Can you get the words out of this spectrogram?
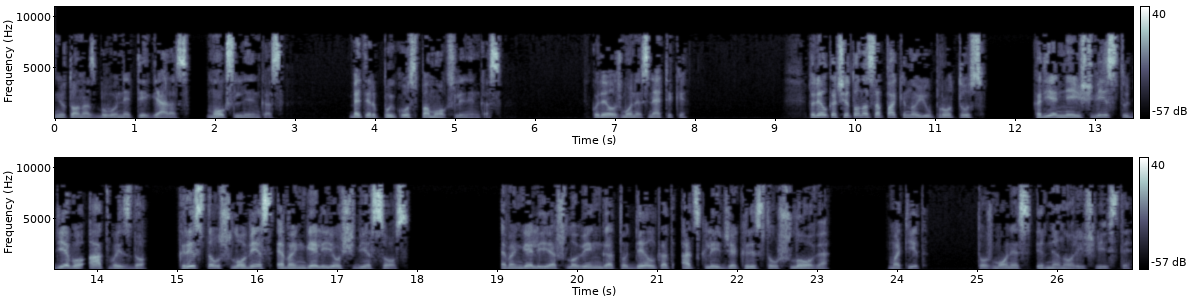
Newtonas buvo ne tik geras mokslininkas, bet ir puikus pamokslininkas. Kodėl žmonės netiki? Todėl, kad šitonas apakino jų protus, kad jie neišvystų Dievo atvaizdo, Kristaus šlovės Evangelijos šviesos. Evangelija šlovinga todėl, kad atskleidžia Kristaus šlovę. Matyt, to žmonės ir nenori išvysti.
